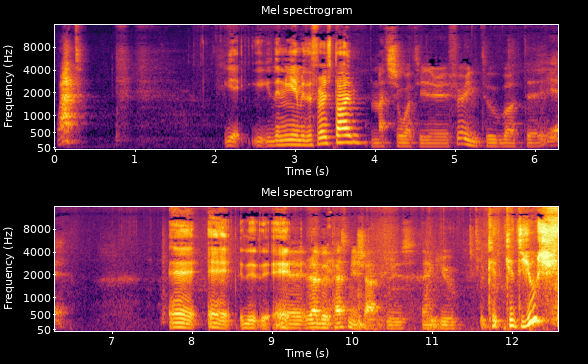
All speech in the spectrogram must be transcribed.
What? You, you didn't hear me the first time? I'm not sure what you're referring to, but uh, yeah. Uh, uh, uh, Eh, Rebbe, pass me a shot, please. Thank you. Could, could you sh-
